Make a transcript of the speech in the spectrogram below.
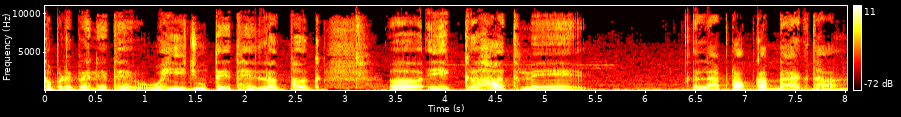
कपड़े पहने थे, वही जूते थे लगभग एक हाथ में लैपटॉप का बैग था।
